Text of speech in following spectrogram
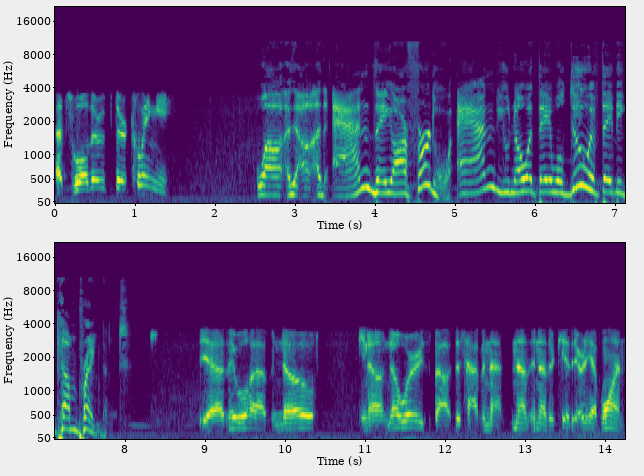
That's well, they're they're clingy. Well, uh, and they are fertile. And you know what they will do if they become pregnant. Yeah, they will have no, you know, no worries about just having that another, another kid. They already have one.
